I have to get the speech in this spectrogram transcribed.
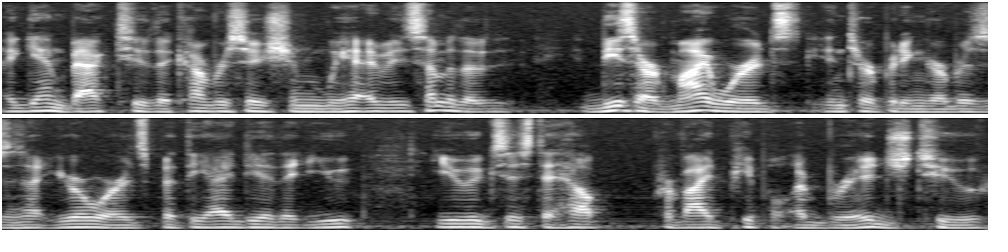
again, back to the conversation we had. Some of the, these are my words interpreting Gerber's, business, not your words, but the idea that you, you exist to help provide people a bridge to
